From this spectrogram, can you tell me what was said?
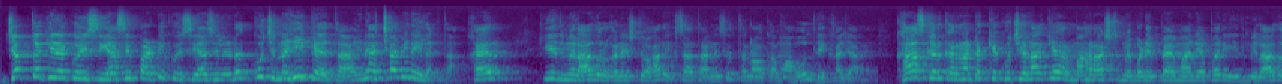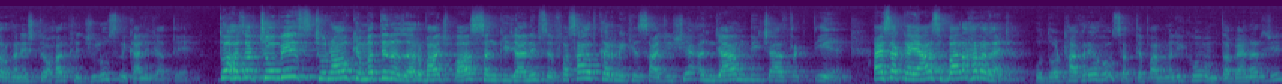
जब तक इन्हें कोई सियासी पार्टी, कोई सियासी लीडर कुछ नहीं कहता, इन्हें अच्छा भी नहीं लगता। खैर, ईद मिलाद और गणेश त्योहार एक साथ आने से तनाव का माहौल देखा जा रहा है। खासकर कर्नाटक के कुछ इलाके और महाराष्ट्र में बड़े पैमाने पर ईद मिलाद और गणेश त्यौहार के जुलूस निकाले जाते हैं। 2024 चुनाव के मद्देनजर भाजपा संघ की जानिब से फसाद करने की साजिशें अंजाम दी जा सकती है। ऐसा कयास बारह लगाया जा उद्धव ठाकरे हो, सत्यपाल मलिक हो, ममता बनर्जी,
